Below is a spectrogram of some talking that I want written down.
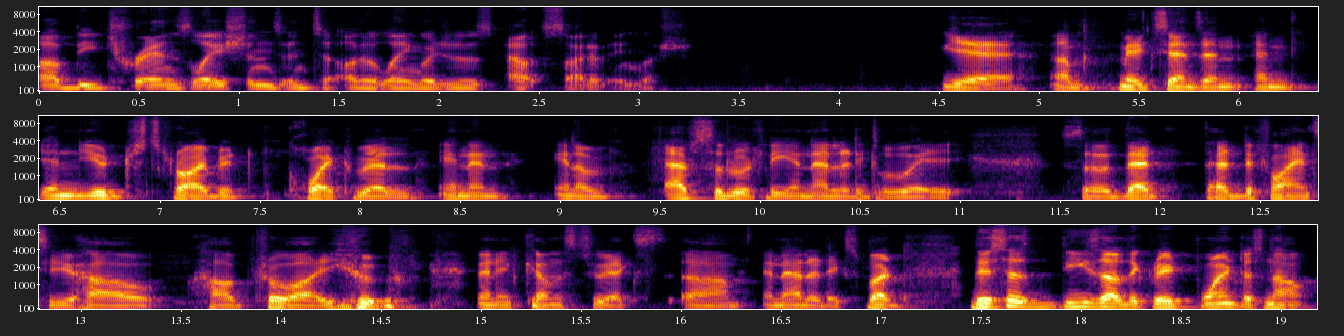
of the translations into other languages outside of English. Yeah, um, makes sense, and and and you described it quite well in an in a absolutely analytical way. So that that defines you how how pro are you when it comes to ex, um, analytics. But this is these are the great pointers. Now,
